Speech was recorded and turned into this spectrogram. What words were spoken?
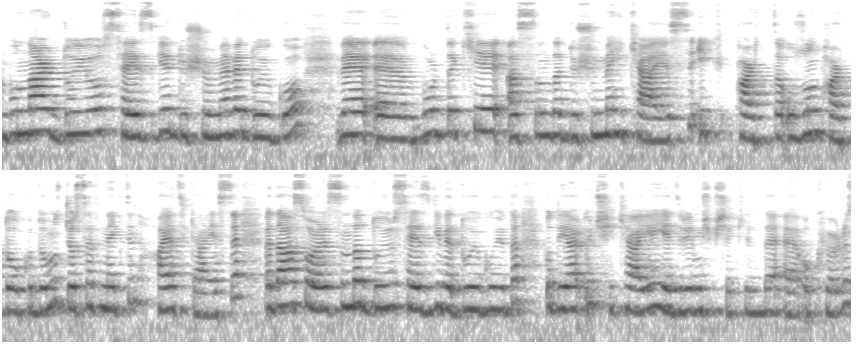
Bunlar duyu, sezgi, düşünme ve duygu ve e, buradaki aslında düşünme hikayesi ilk partta, uzun partta okuduğumuz Joseph Necht'in hayat hikayesi ve daha sonrasında duyu, sezgi ve duyguyu da bu diğer üç hikayeye yedirilmiş bir şekilde e, okuyoruz.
